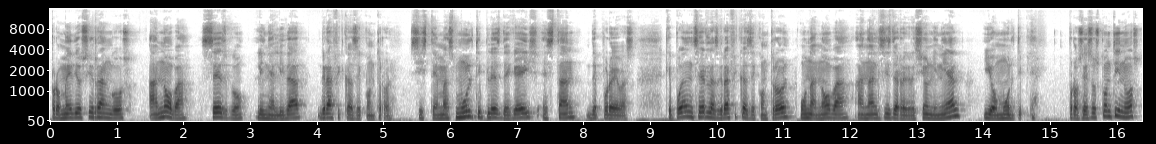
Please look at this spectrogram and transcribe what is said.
promedios y rangos, ANOVA, sesgo, linealidad, gráficas de control. Sistemas múltiples de gauge están de pruebas, que pueden ser las gráficas de control, una nova, análisis de regresión lineal y o múltiple. Procesos continuos,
